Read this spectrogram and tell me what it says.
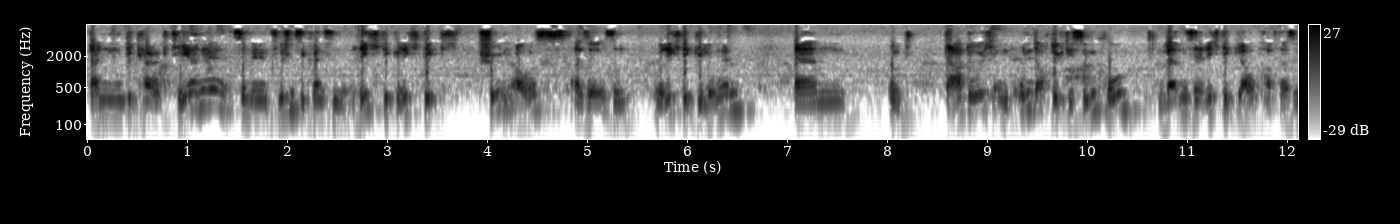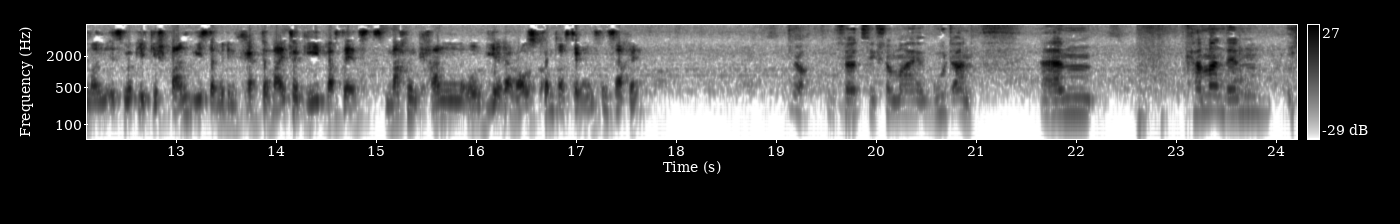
Dann die Charaktere sind in den Zwischensequenzen richtig, richtig schön aus, also sind richtig gelungen. Ähm, und dadurch und, und auch durch die Synchro werden sie richtig glaubhaft. Also man ist wirklich gespannt, wie es dann mit dem Charakter weitergeht, was der jetzt machen kann und wie er da rauskommt aus der ganzen Sache. Ja, das hört sich schon mal gut an. Ähm, kann man denn, ich,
